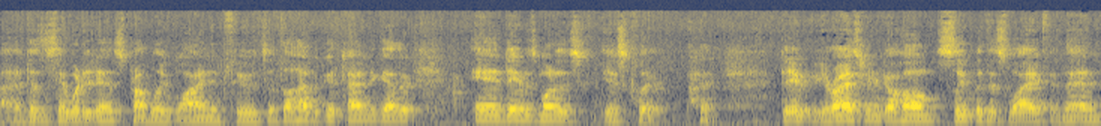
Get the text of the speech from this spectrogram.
Uh, it doesn't say what it is, probably wine and food, so they'll have a good time together. And David's motive is, is clear. David, Uriah's going to go home, sleep with his wife, and then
